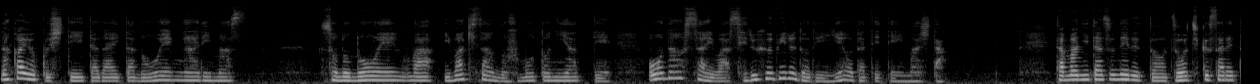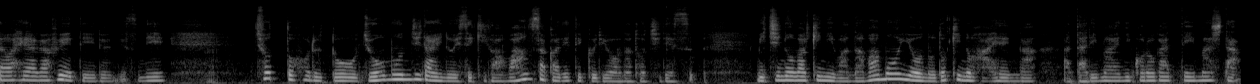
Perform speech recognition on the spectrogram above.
仲良くしていただいた農園があります。その農園は岩木山の麓にあってオーナー夫妻はセルフビルドで家を建てていました。たまに訪ねると増築されたお部屋が増えているんですね。ちょっと掘ると縄文時代の遺跡がわんさか出てくるような土地です。道の脇には縄文様の土器の破片が当たり前に転がっていました。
